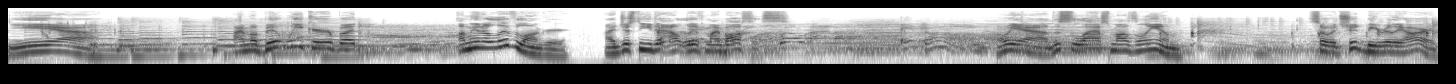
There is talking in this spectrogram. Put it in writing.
Yeah. I'm a bit weaker, but I'm gonna live longer. I just need to outlive my bosses. Oh yeah, this is the last mausoleum. So it should be really hard,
